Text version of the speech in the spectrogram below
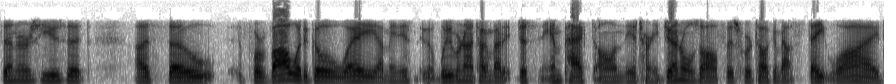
centers use it. Uh, so, for VAWA to go away, I mean, we were not talking about it just an impact on the Attorney General's office. We're talking about statewide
